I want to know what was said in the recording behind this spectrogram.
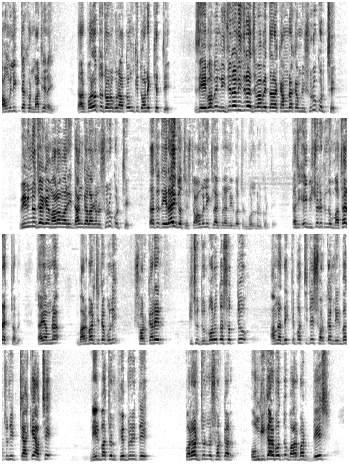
আওয়ামী লীগ তো এখন মাঠে নাই। তারপরেও তো জনগণ আতঙ্কিত অনেক ক্ষেত্রে যে এভাবে নিজেরা নিজেরা যেভাবে তারা কামড়াকামড়ি শুরু করছে, বিভিন্ন জায়গায় মারামারি, দাঙ্গা লাগানো শুরু করছে, তাতে তো এরাই যথেষ্ট। আওয়ামী লীগ লাগবে না নির্বাচন ভণ্ডুল করতে। কাজে এই বিষয়টা কিন্তু মাথায় রাখতে হবে। তাই আমরা বারবার যেটা বলি, সরকারের কিছু দুর্বলতা সত্ত্বেও আমরা দেখতে পাচ্ছি যে সরকার নির্বাচনী ট্র্যাকে আছে। নির্বাচন ফেব্রুয়ারিতে করার জন্য সরকার অঙ্গীকারবদ্ধ। বারবার দেশ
